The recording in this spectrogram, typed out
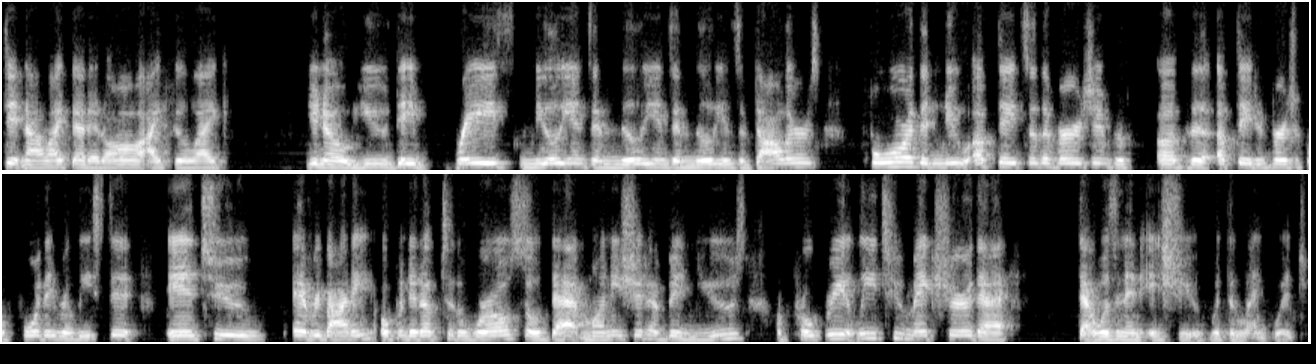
did not like that at all. I feel like, you know, you they raised millions and millions and millions of dollars for the new updates of the version of the updated version before they released it into everybody, opened it up to the world. So that money should have been used appropriately to make sure that that wasn't an issue with the language.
